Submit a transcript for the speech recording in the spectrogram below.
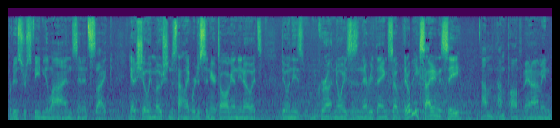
Producers feeding you lines, and it's like you got to show emotion. It's not like we're just sitting here talking. You know, it's doing these grunt noises and everything. So it'll be exciting to see. I'm I'm pumped, man. I mean,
